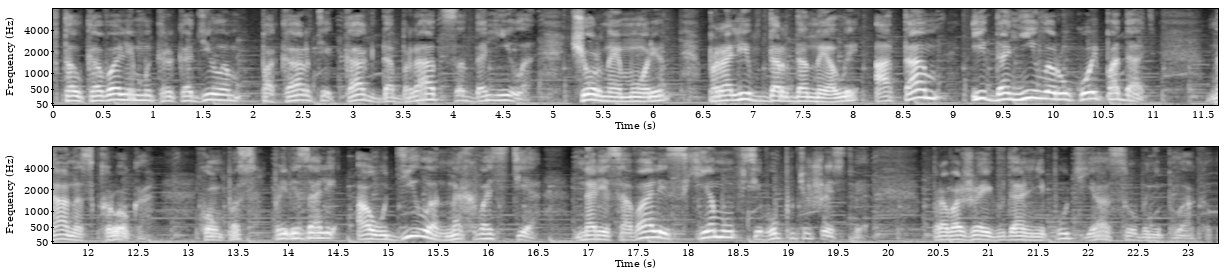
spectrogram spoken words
втолковали мы крокодилам по карте, как добраться до Нила. Черное море, пролив Дарданеллы, а там и до Нила рукой подать. На нос Крока компас привязали, а у Дила на хвосте нарисовали схему всего путешествия. Провожая их в дальний путь, я особо не плакал.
